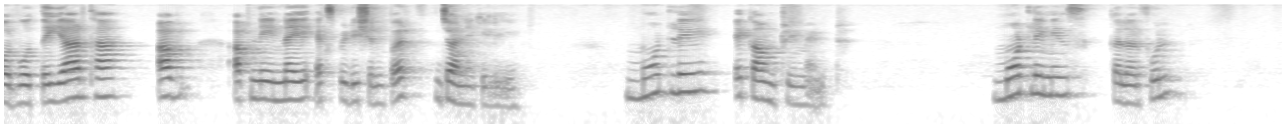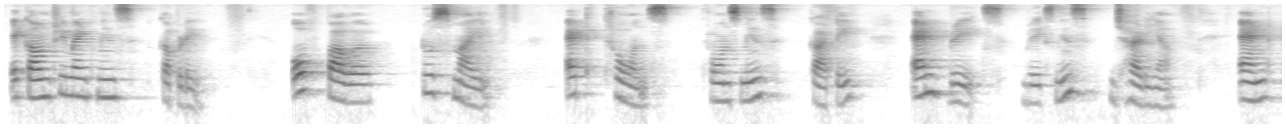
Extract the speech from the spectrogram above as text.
और वो तैयार था अब अपने नए एक्सपीडिशन पर जाने के लिए। Motley accoutrement motley means colorful accoutrement means kapde of power to smile at thrones thrones means kaate and breaks breaks means jhadiyan and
